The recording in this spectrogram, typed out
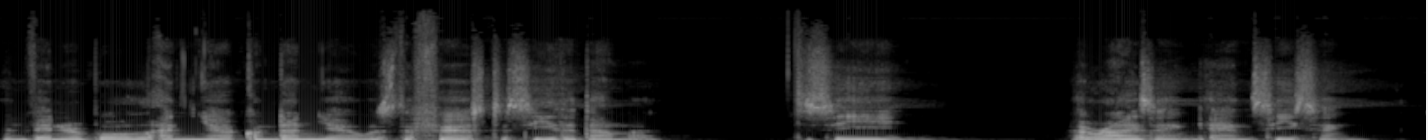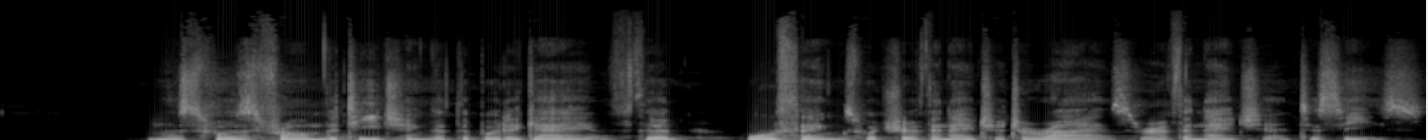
And Venerable Anya Kondanya was the first to see the Dhamma, to see arising and ceasing. And this was from the teaching that the Buddha gave that all things which are of the nature to rise are of the nature to cease,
